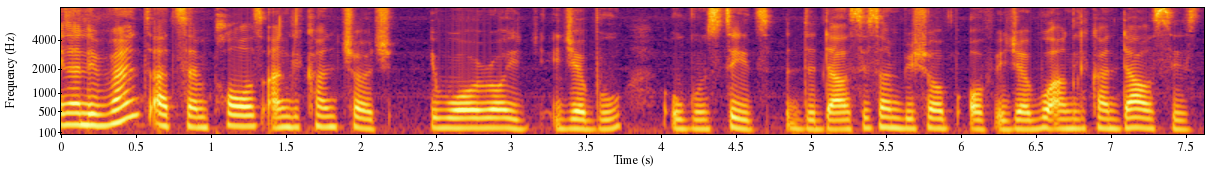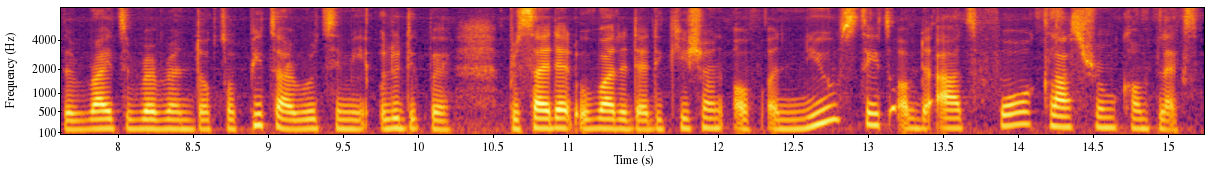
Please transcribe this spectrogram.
In an event at St. Paul's Anglican Church, Iworo, Ijebu, Ogun State, the Diocesan Bishop of Ijebu Anglican Diocese, the Right Reverend Dr. Peter Rotimi Oludipe, presided over the dedication of a new state-of-the-art four-classroom complex.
